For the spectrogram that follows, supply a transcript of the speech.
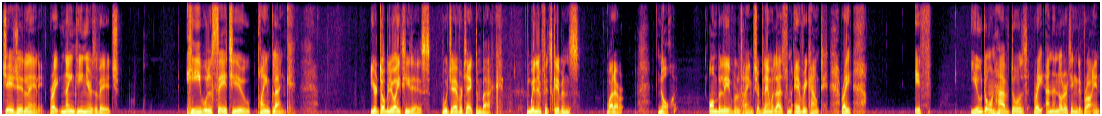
JJ Delaney, right, 19 years of age. He will say to you, point blank, your WIT days, would you ever take them back? Winning Fitzgibbons, whatever. No. Unbelievable times. You're playing with lads from every county, right? If you don't have those right and another thing they brought in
